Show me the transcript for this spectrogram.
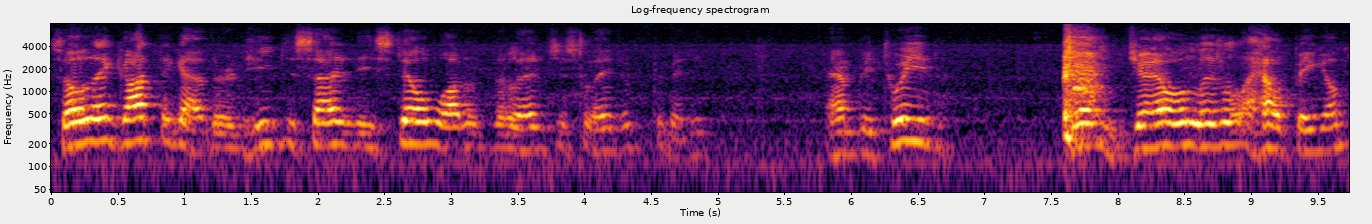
So they got together and he decided he still wanted the legislative committee. And between Joe Little helping him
